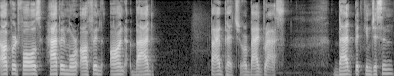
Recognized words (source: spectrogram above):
awkward falls happen more often on bad bad pitch or bad grass. Bad pitch conditions,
